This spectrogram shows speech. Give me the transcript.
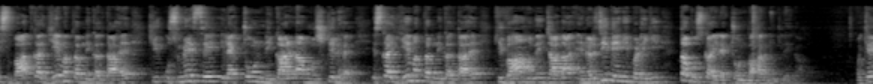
इस बात का यह मतलब निकलता है कि उसमें से इलेक्ट्रॉन निकालना मुश्किल है। इसका यह मतलब निकलता है कि वहाँ हमें ज़्यादा एनर्जी देनी पड़ेगी, तब उसका इलेक्ट्रॉन बाहर निकलेगा। ओके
